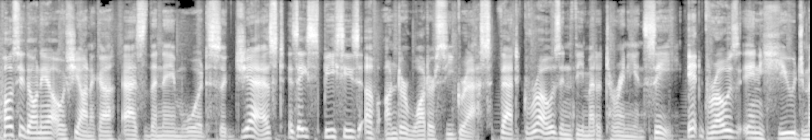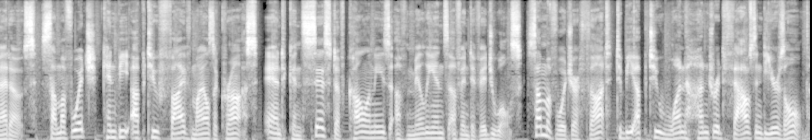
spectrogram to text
Posidonia oceanica, as the name would suggest, is a species of underwater seagrass that grows in the Mediterranean Sea. It grows in huge meadows, some of which can be up to 5 miles across, and consist of colonies of millions of individuals, some of which are thought to be up to 100,000 years old.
